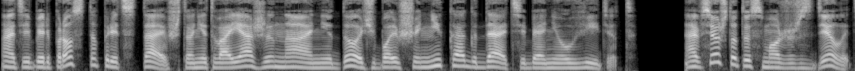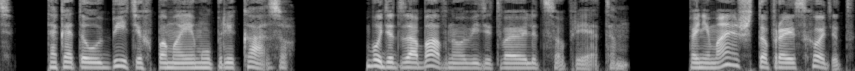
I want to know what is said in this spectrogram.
А теперь просто представь, что ни твоя жена, ни дочь больше никогда тебя не увидят. А все, что ты сможешь сделать, так это убить их по моему приказу. Будет забавно увидеть твое лицо при этом. Понимаешь, что происходит,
